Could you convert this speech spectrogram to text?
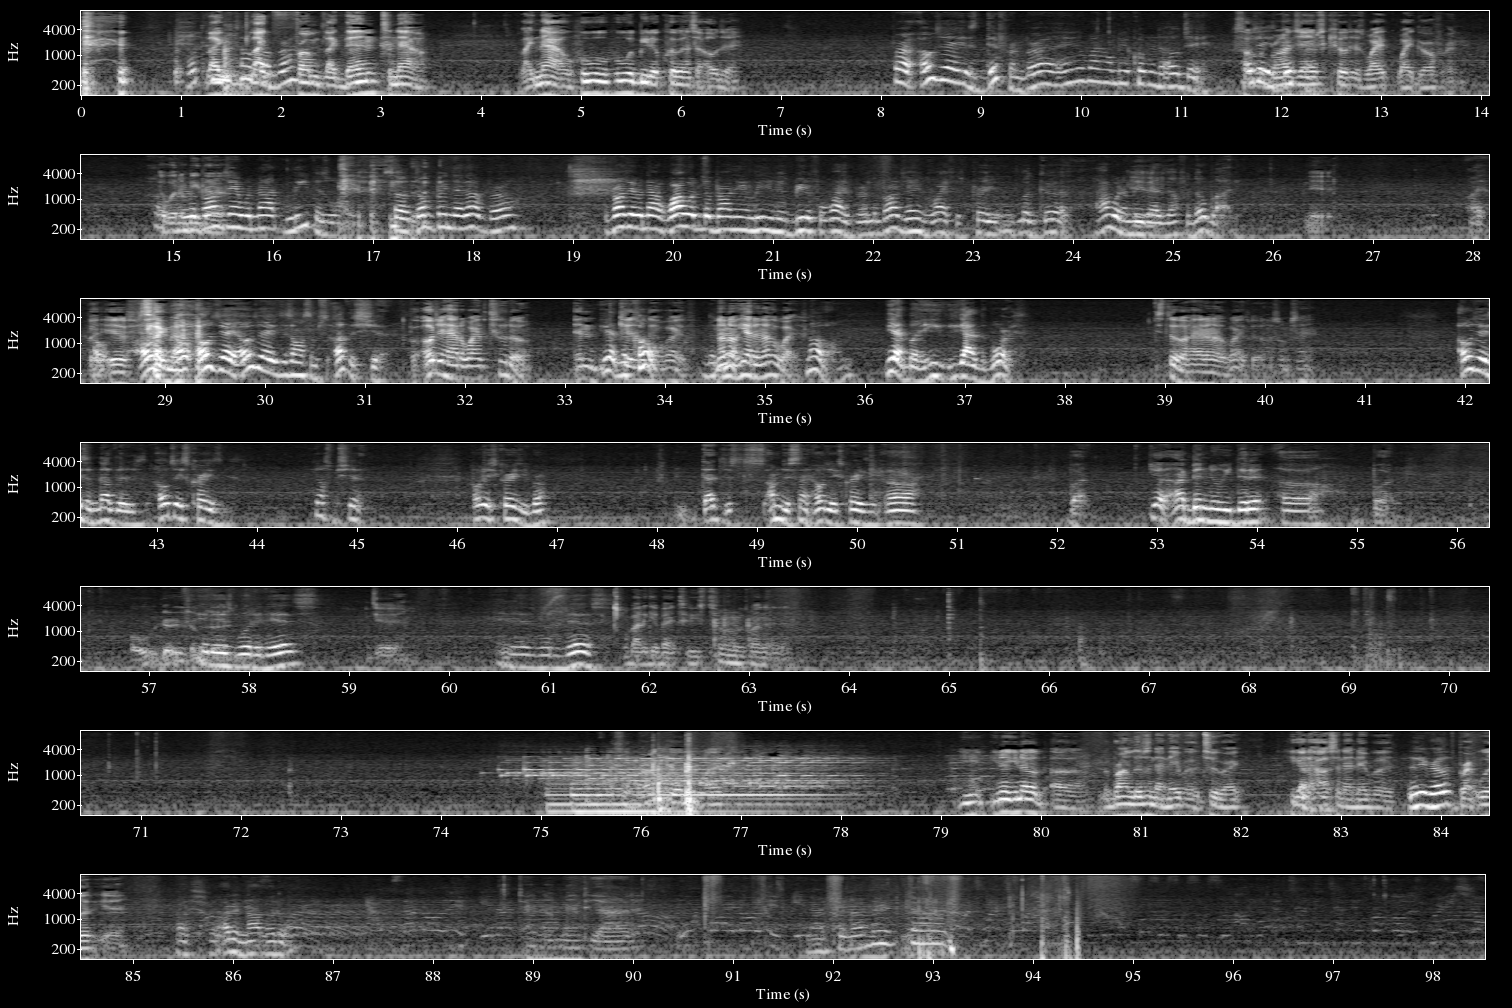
What like hell you talking like about, from like then to now. Like now, who who would be the equivalent to OJ? Bro, OJ is different, bro. Ain't nobody gonna be equivalent to OJ. So OJ LeBron. James killed his white white girlfriend. It Oh, wouldn't be LeBron James would not leave his wife. so don't bring that up, bro. LeBron James would not. Why would LeBron James leave his beautiful wife, bro? LeBron James' wife is pretty, look good. I wouldn't leave Yeah. that young for nobody. Yeah. Like, But O- if- O- like. O- OJ, OJ is just on some other shit. But OJ had a wife too though. And Yeah, Nicole. wife. No, no, he had another wife. No, yeah, but he he got a divorce. He still had another wife though, that's what I'm saying. OJ's another. OJ's crazy. He on some shit. OJ's crazy, bro. That just. I'm just saying, OJ's crazy. Uh. But, yeah, I've been knew he did it. Uh, but OJ it is what it is. Yeah. It is what it is. I'm about to get back to these tunes, my nigga. Lives in that neighborhood too, right? He got a house in that neighborhood, Is he really? Brentwood. Yeah. Oh, shit. I did not know that.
